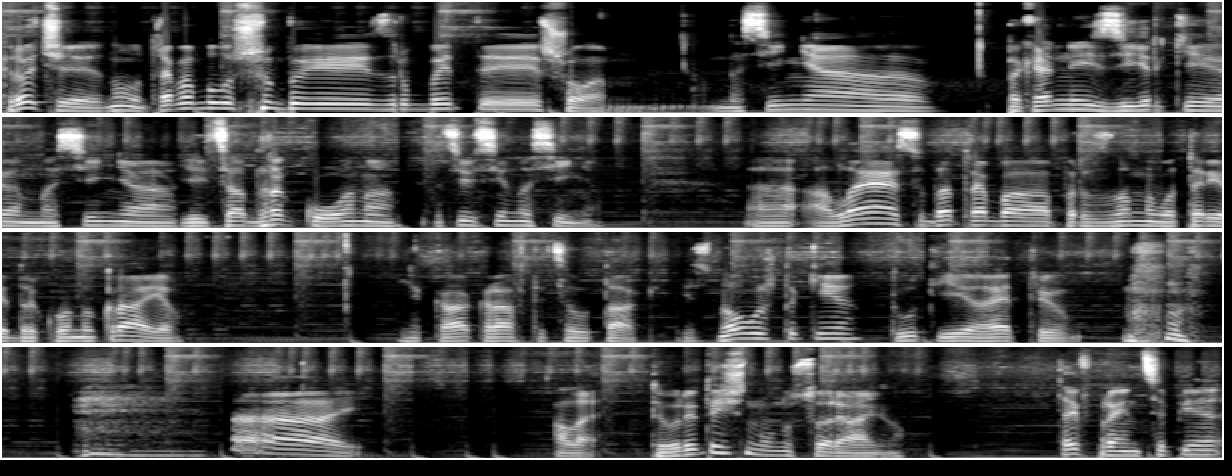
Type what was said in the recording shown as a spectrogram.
Коротше, ну, треба було, щоб зробити що? Насіння пекельної зірки, насіння яйця дракона. Оці всі насіння. Е, Але сюди треба перезадана матерія дракону краю, яка крафтиться отак. І знову ж таки, тут є етріум. Але теоретично, ну все реально. Та й в принципі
